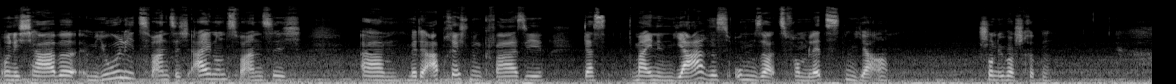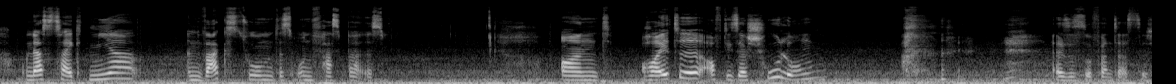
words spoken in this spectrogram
und ich habe im Juli 2021 ähm, mit der Abrechnung quasi das, meinen Jahresumsatz vom letzten Jahr schon überschritten. Und das zeigt mir ein Wachstum, das unfassbar ist. Und heute auf dieser Schulung, es ist so fantastisch,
